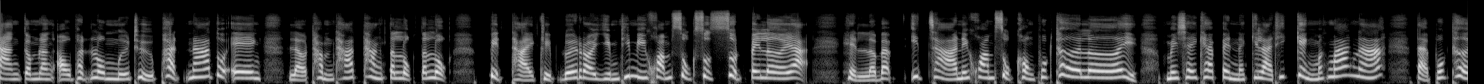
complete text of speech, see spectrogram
นางกำลังเอาพัดลมมือถือผัดหน้าตัวเอง แล้วทำท่าทางตลกตลกปิดท้ายคลิปด้วยรอยยิ้มที่มีความสุขสุดๆ ไปเลยอะ่ะ เห็นแล้วแบบอิจฉาในความสุขของพวกเธอเลย ไม่ใช่แค่เป็นนักกีฬาที่เก่งมากๆนะ แต่พวกเธอ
